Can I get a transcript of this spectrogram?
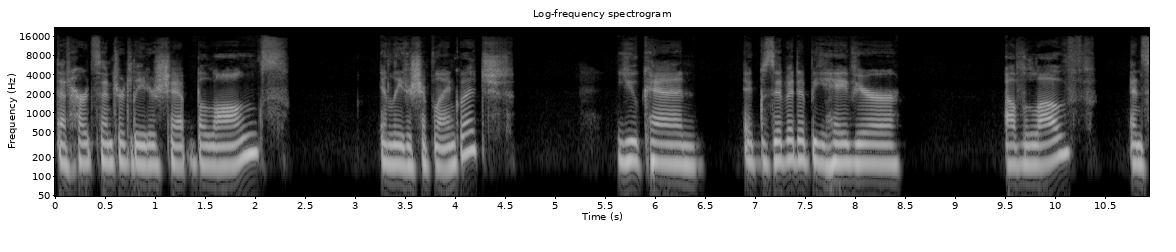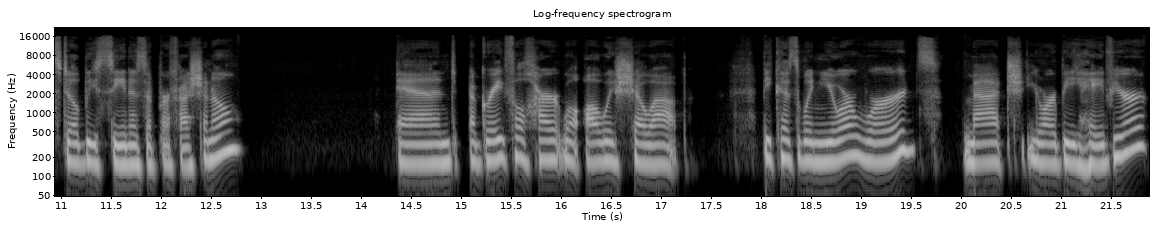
that heart centered leadership belongs in leadership language. You can exhibit a behavior of love and still be seen as a professional. And a grateful heart will always show up because when your words match your behavior,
